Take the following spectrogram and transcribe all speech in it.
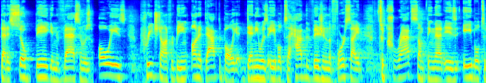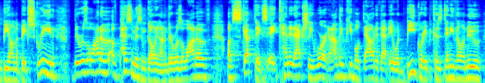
that is so big and vast and was always preached on for being unadaptable. Yet Denny was able to have the vision and the foresight to craft something that is able to be on the big screen. There was a lot of, of pessimism going on, and there was a lot of, of skeptics. It, can it actually work? And I don't think people doubted that it would be great because Denis Villeneuve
